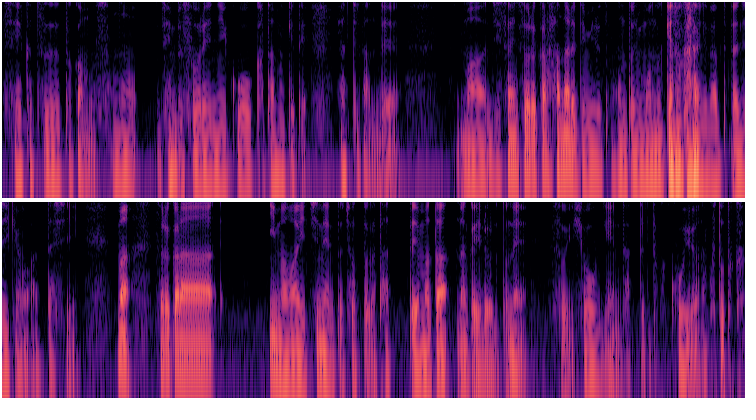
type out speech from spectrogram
生活とかもその全部それにこう傾けてやってたんでまあ実際にそれから離れてみると本当にもぬけの殻になってた時期もあったしまあそれから今は1年とちょっとが経ってまた何かいろいろとねそういう表現だったりとかこういうようなこととか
